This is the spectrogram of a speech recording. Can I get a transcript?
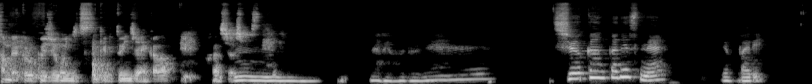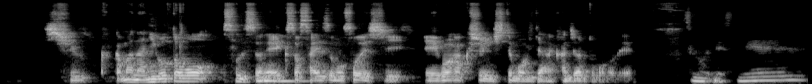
365日続けるといいんじゃないかなっていう話をします、ね。なるほどね。習慣化ですね。やっぱり。習慣化。まあ何事もそうですよね。エクササイズもそうですし、英語学習にしてもみたいな感じあると思うので。そうですね。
